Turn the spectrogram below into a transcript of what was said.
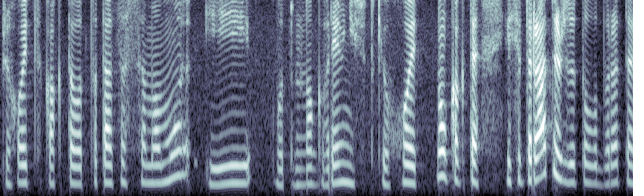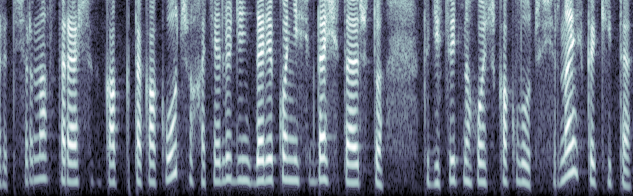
приходится как-то вот пытаться самому, и вот много времени все-таки уходит. Ну, как-то, если ты радуешь за эту лабораторию, ты все равно стараешься как-то как лучше, хотя люди далеко не всегда считают, что ты действительно хочешь как лучше. Все равно есть какие-то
